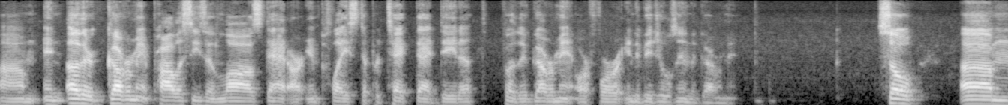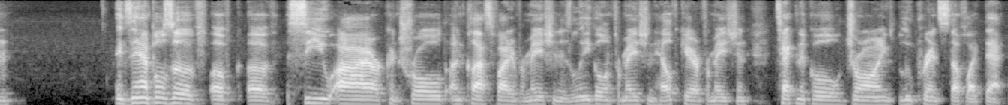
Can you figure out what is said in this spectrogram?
um, and other government policies and laws that are in place to protect that data for the government or for individuals in the government. So um, Examples of, of, of CUI or controlled unclassified information is legal information, healthcare information, technical drawings, blueprints, stuff like that.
